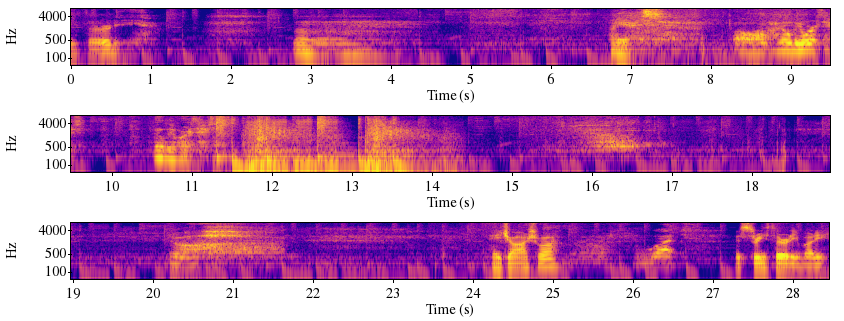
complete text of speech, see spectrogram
30. Mm. Oh, yes. Oh, it'll be worth it. It'll be worth it. Hey, Joshua. Uh, what? It's 3.30, buddy.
